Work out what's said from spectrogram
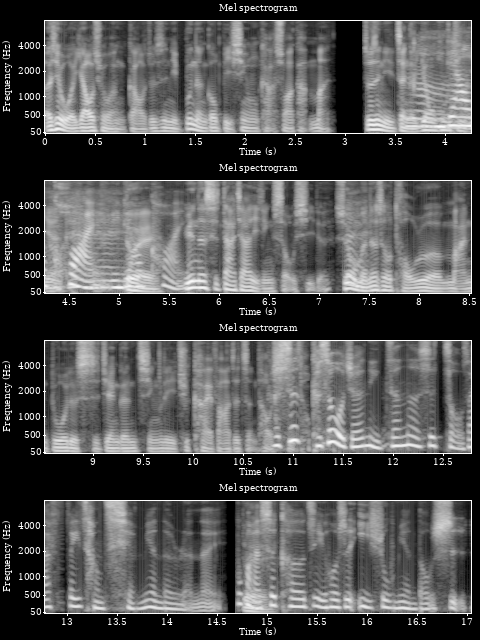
而且我要求很高，就是你不能够比信用卡刷卡慢，就是你整个用户你一定要体验。快，一定要对快，因为那是大家已经熟悉的，所以我们那时候投入了蛮多的时间跟精力去开发这整套可系统。是可是我觉得你真的是走在非常前面的人呢、不管是科技或是艺术面都是。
